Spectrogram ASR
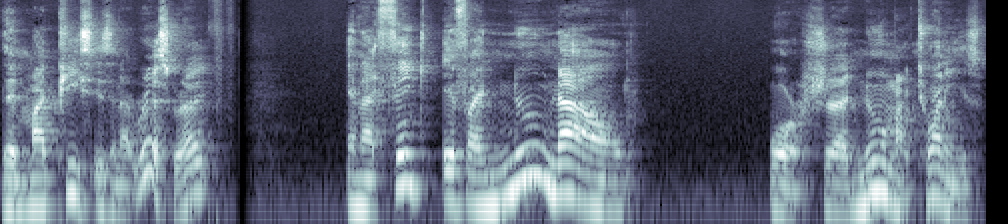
then my peace isn't at risk, right? And I think if I knew now, or should I knew in my 20s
